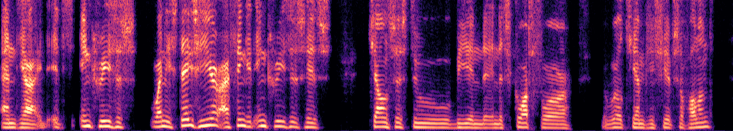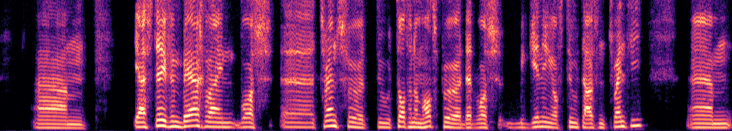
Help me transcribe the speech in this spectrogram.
and yeah, it, it increases when he stays here. I think it increases his chances to be in the in the squad for the World Championships of Holland. Um, yeah, Steven Bergwijn was uh, transferred to Tottenham Hotspur. That was beginning of 2020. Um,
